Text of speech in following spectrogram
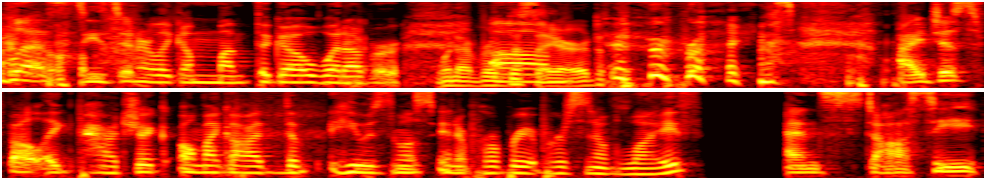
last season or like a month ago, whatever. whenever this Um, aired. right. I just felt like Patrick, oh my God, the, he was the most inappropriate person of life. And Stassi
